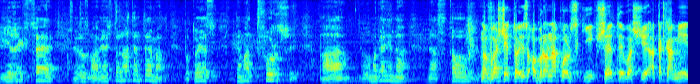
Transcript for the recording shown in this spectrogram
i jeżeli chcę rozmawiać, to na ten temat, bo to jest temat twórczy, a rozmawianie na, na 100... No właśnie to jest obrona Polski przed y, właśnie atakami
